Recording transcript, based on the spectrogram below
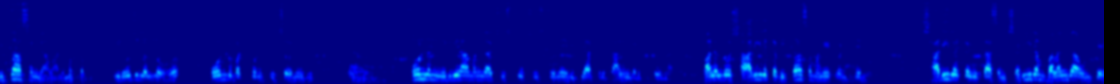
వికాసం కావాలి మొత్తం. ఈ రోజులలో ఫోన్లు పట్టుకొని కూర్చొని ఫోన్లను నిర్విరామంగా చూస్తూ చూస్తూనే విద్యార్థులు కాలం గడుపుతూ ఉన్నారు. వాళ్ళల్లో శారీరక వికాసం అనేటువంటిదే లేదు. శారీరక వికాసం శరీరం బలంగా ఉంటే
